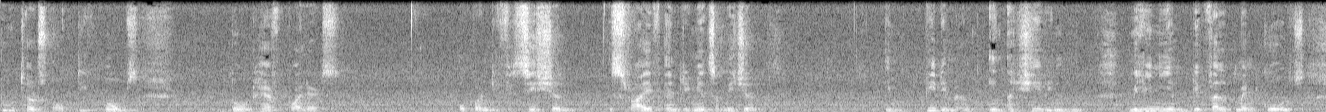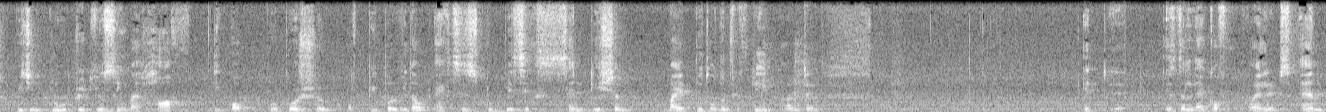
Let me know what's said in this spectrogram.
two thirds of the homes don't have toilets. Open defecation is rife and remains a major impediment in achieving Millennium Development Goals, which include reducing by half the proportion of people without access to basic sanitation by 2015 until it uh, the lack of toilets and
